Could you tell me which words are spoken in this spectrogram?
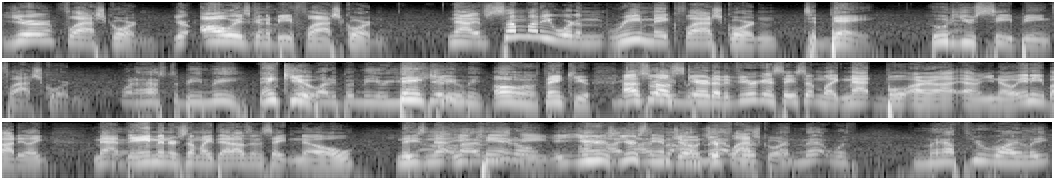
you're Flash Gordon. You're always gonna Yeah. be Flash Gordon. Now, if somebody were to remake Flash Gordon today, who do you see being Flash Gordon? Well, it has to be me. Thank you. Nobody but me. Are you Thank kidding you. me? Oh, thank you. That's what I was kidding me? scared of. If you were gonna say something like Matt, Bull, or uh, uh, you know, anybody like Matt Yeah. Damon or something like that, I was gonna say no. He's not. He can't you know, be. You're, I- you're I- Sam I Jones. You're Flash with- Gordon. I met with Matthew Riley,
